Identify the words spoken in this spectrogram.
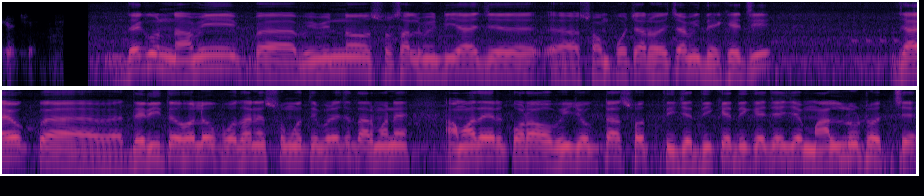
গেছে। দেখুন, আমি বিভিন্ন সোশ্যাল মিডিয়ায় যে সম্প্রচার হয়েছে, আমি দেখেছি। যাই হোক দেরিতে হলেও প্রধানের সুমতি পেয়েছে তার মানে আমাদের করা অভিযোগটা সত্যি যে, দিকে দিকে যে যে মাল লুট হচ্ছে,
